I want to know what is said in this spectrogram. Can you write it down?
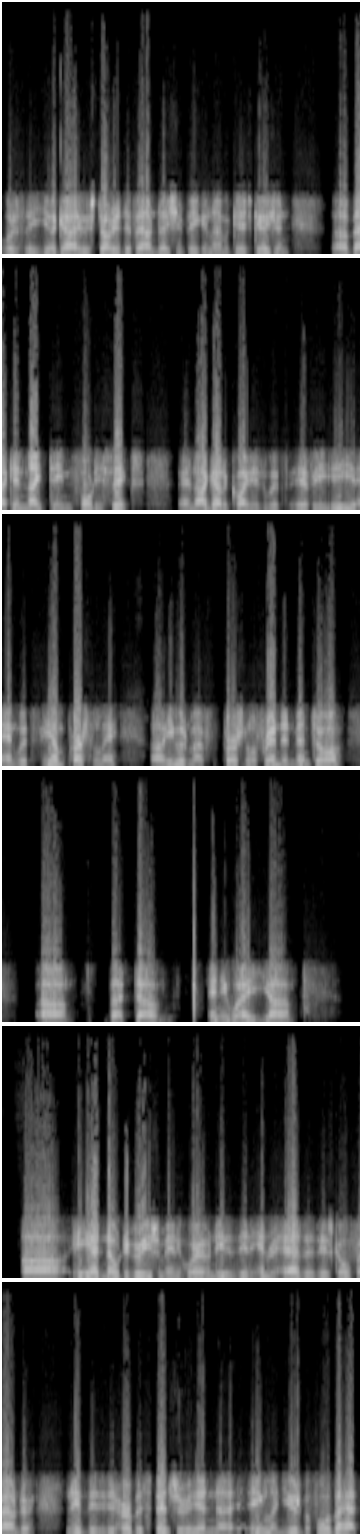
was the uh, guy who started the Foundation for Economic Education back in 1946. And I got acquainted with FEE and with him personally. He was my personal friend and mentor. Uh, but um, anyway, uh, uh, he had no degrees from anywhere. Neither did Henry Hazlitt, his co-founder. Neither did Herbert Spencer in uh, England years before that.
